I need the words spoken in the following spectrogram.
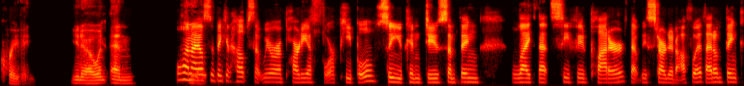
craving, you know, and and well, and I know. also think it helps that we were a party of four people, so you can do something like that seafood platter that we started off with. I don't think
